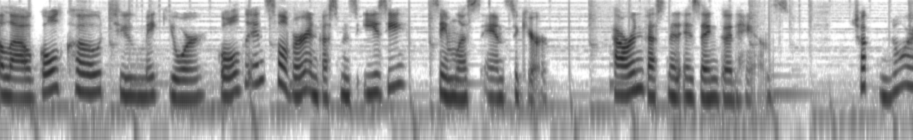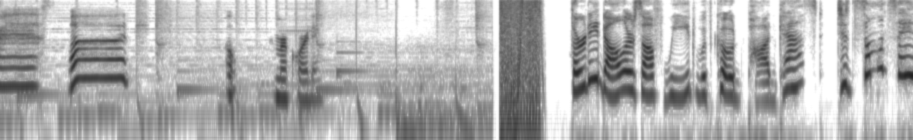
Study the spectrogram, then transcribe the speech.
Allow Goldco to make your gold and silver investments easy, seamless, and secure. Our investment is in good hands. Chuck Norris, what? Oh, I'm recording. $30 off weed with code PODCAST? Did someone say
